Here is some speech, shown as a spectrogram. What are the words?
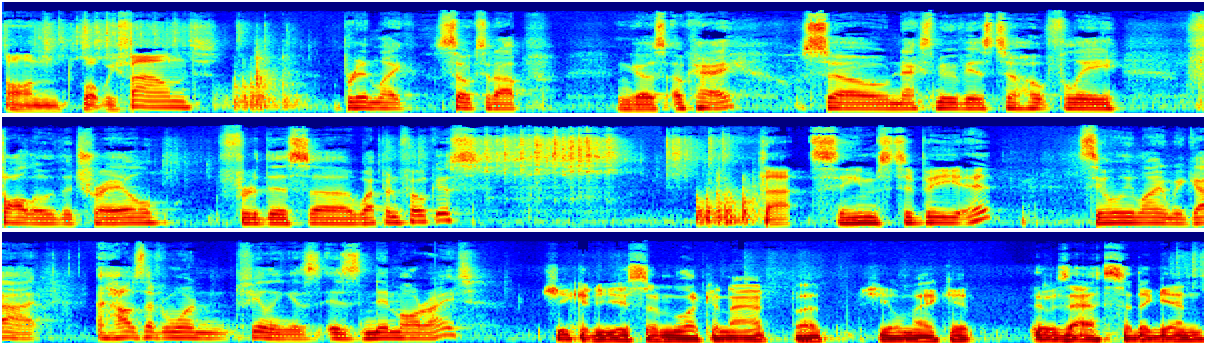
on what we found. Bryn like soaks it up and goes, "Okay, so next move is to hopefully follow the trail for this uh, weapon focus." That seems to be it. It's the only line we got. How's everyone feeling? Is is Nim all right? She could use some looking at, but she'll make it. It was acid again.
